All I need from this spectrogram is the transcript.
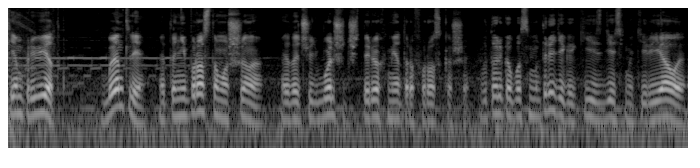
Всем привет! Бентли – это не просто машина, это чуть больше 4 метров роскоши. Вы только посмотрите, какие здесь материалы.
